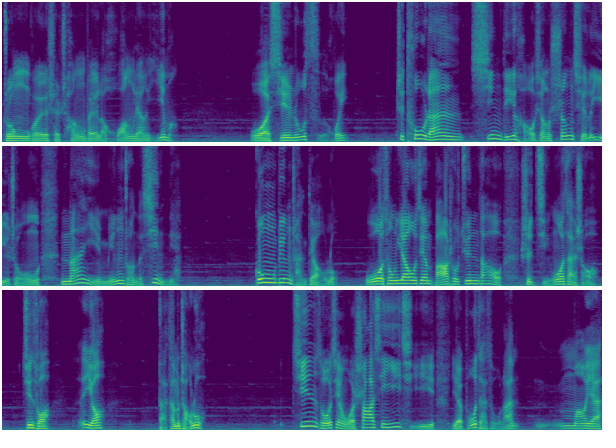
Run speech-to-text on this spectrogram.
终归是成为了黄粱一梦。我心如死灰，这突然心底好像升起了一种难以名状的信念。工兵铲掉落，我从腰间拔出军刀，是紧握在手。金锁，有，带他们找路。金锁见我杀心已起，也不再阻拦。毛爷，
